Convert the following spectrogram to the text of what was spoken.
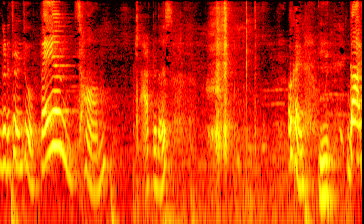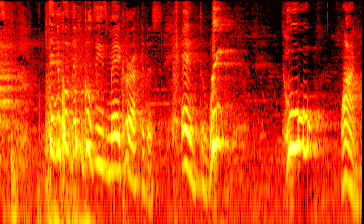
I'm gonna turn into a phantom after this. Okay. Guys, technical difficulties may occur after this. In three, two, one.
